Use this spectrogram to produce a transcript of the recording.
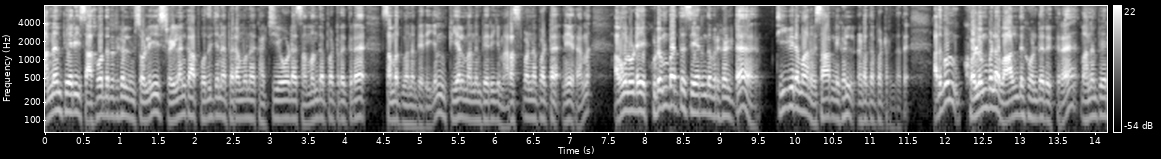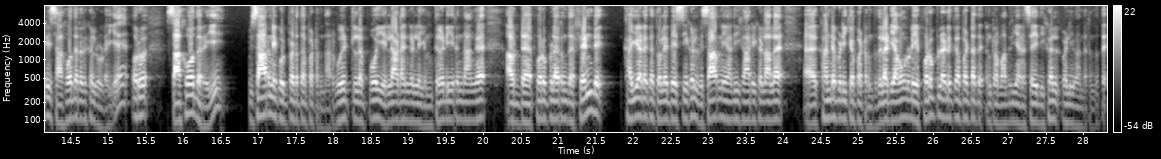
மன்னம்பேரி சகோதரர்கள்னு சொல்லி ஸ்ரீலங்கா பொதுஜன பெரமுன கட்சியோட சம்மந்தப்பட்டிருக்கிற சம்பத் மன்னம்பேரியும் பிஎல் மன்னம்பேரியும் அரெஸ்ட் பண்ணப்பட்ட நேரம் அவங்களுடைய குடும்பத்தை சேர்ந்தவர்கள்ட்ட தீவிரமான விசாரணைகள் நடத்தப்பட்டிருந்தது. அதுவும் கொழும்புல வாழ்ந்து கொண்டிருக்கிற மனம்பேரி சகோதரர்களுடைய ஒரு சகோதரி விசாரணைக்கு உட்படுத்தப்பட்டிருந்தார். வீட்டில் போய் எல்லா இடங்கள்லையும் தேடி இருந்தாங்க அவருடைய பொறுப்பில் இருந்த ரெண்டு கையடக்க தொலைபேசிகள் விசாரணை அதிகாரிகளால் கண்டுபிடிக்கப்பட்டிருந்தது. இல்லாட்டி அவங்களுடைய பொறுப்பில் எடுக்கப்பட்டது என்ற மாதிரியான செய்திகள் வெளிவந்திருந்தது.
